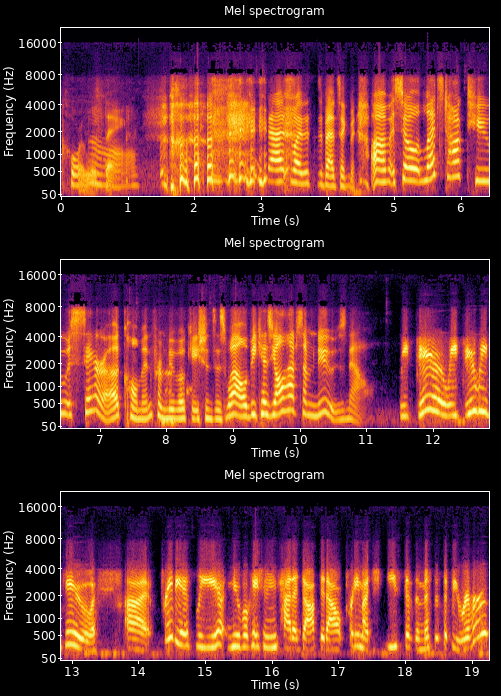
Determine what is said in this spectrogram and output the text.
Poor little thing. That's why this is a bad segment. Um, so let's talk to Sarah Coleman from New Vocations as well, because y'all have some news now. We do, we do, we do. Uh, previously, New Vocations had adopted out pretty much east of the Mississippi River,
